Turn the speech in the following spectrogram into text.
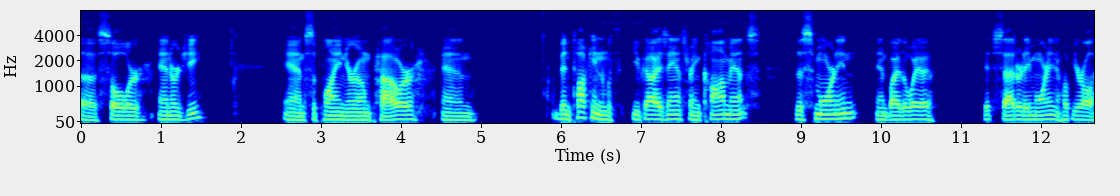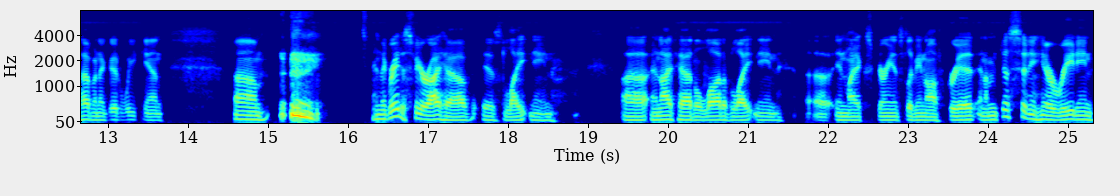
uh, solar energy and supplying your own power. And I've been talking with you guys, answering comments this morning. And by the way, it's Saturday morning. I hope you're all having a good weekend. Um, And the greatest fear I have is lightning. Uh, and I've had a lot of lightning uh, in my experience living off grid. And I'm just sitting here reading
